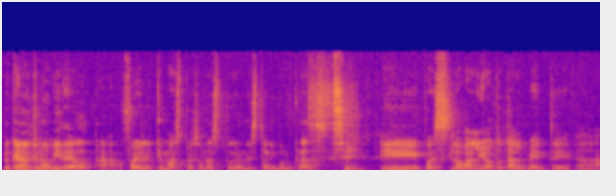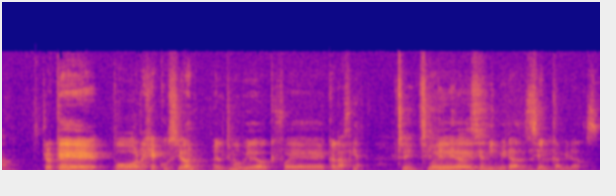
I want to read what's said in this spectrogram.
Creo que en el último video ah, fue en el que más personas pudieron estar involucradas. Sí. Y pues lo valió totalmente. Ah, creo que por ejecución, el último video que fue Calafia, Sí, fue mil miradas. 100 mil miradas, 100k miradas.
